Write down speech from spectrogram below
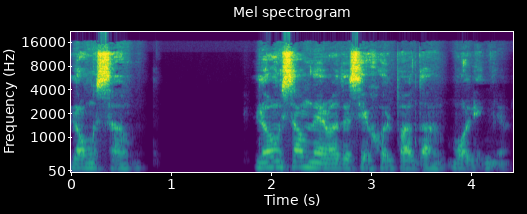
Långsamt, långsamt närmade sig sköldpaddan mållinjen.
